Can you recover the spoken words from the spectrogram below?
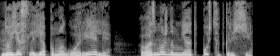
Но если я помогу Ариэле, возможно, мне отпустят грехи.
